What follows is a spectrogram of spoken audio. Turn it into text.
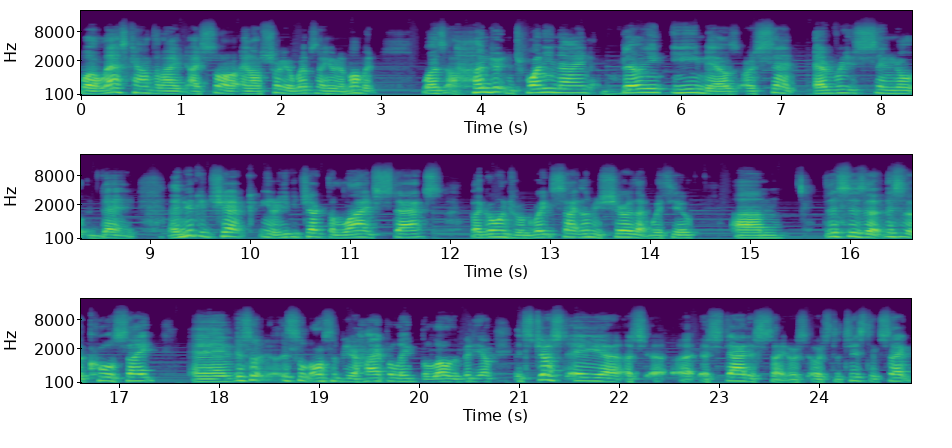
well, last count that I, I saw, and I'll show you a website here in a moment, was 129 billion emails are sent every single day. And you can check, you know, you can check the live stats by going to a great site. Let me share that with you. Um, this is a this is a cool site, and this will this will also be a hyperlink below the video. It's just a uh, a, a, a status site or, or statistics site,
